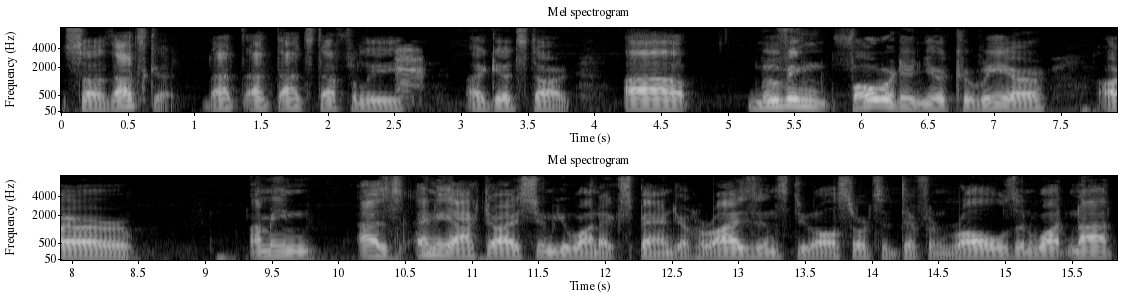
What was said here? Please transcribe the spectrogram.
so that's good. That, that That's definitely a good start. Uh, moving forward in your career, are, I mean, as any actor, I assume you want to expand your horizons, do all sorts of different roles and whatnot.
